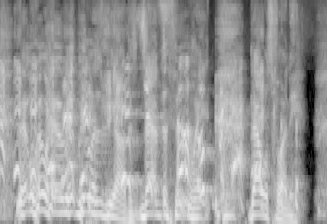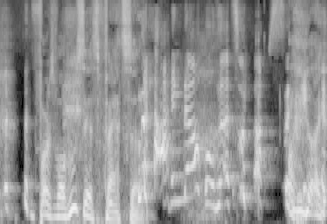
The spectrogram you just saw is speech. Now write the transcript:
wait, wait, wait, let's be honest. That, so wait, that was funny. First of all, who says fatso? I know. That's what I'm saying. like,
